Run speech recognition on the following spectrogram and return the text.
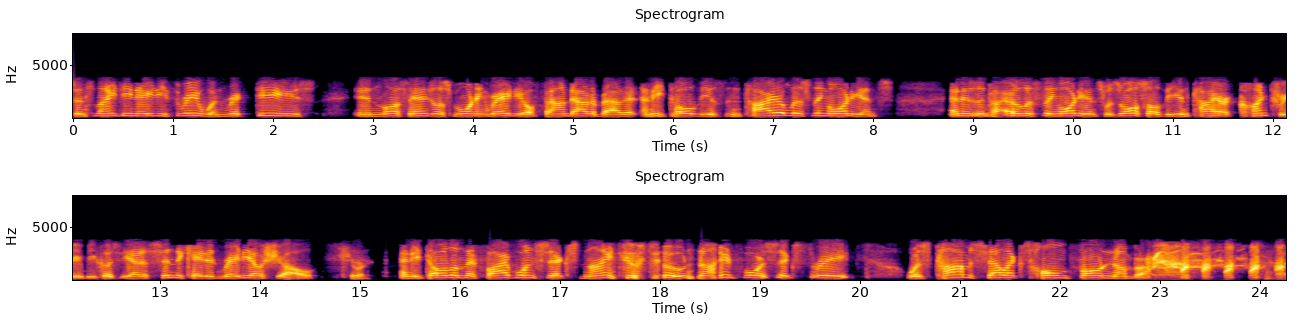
since 1983 when Rick Dees in Los Angeles Morning Radio found out about it and he told his entire listening audience and his entire listening audience was also the entire country because he had a syndicated radio show Sure. and he told them that 516-922-9463 was Tom Selleck's home phone number.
